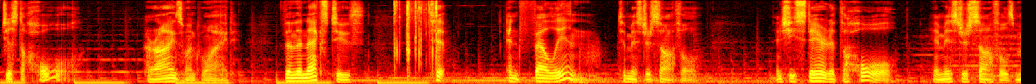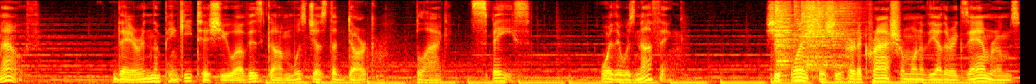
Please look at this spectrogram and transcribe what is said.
just a hole. Her eyes went wide. Then the next tooth tipped and fell in to Mr. Sothel, and she stared at the hole in Mr. Sothel's mouth. There in the pinky tissue of his gum was just a dark, black space where there was nothing. She flinched as she heard a crash from one of the other exam rooms,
